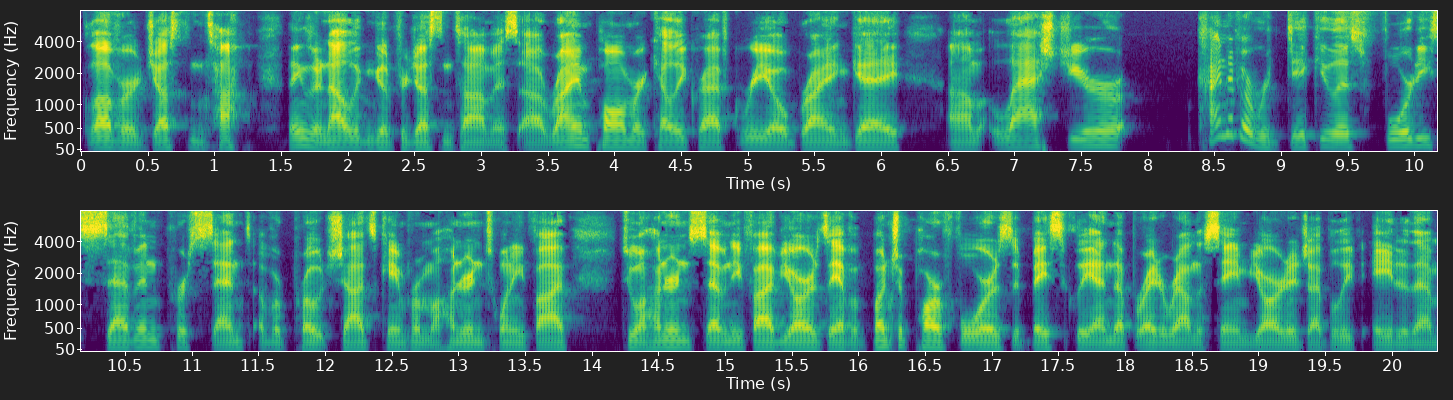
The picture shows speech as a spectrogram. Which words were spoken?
Glover, Justin Thomas. Things are not looking good for Justin Thomas. Uh, Ryan Palmer, Kelly Kraft, Grillo, Brian Gay. Um, last year, kind of a ridiculous 47% of approach shots came from 125 to 175 yards. They have a bunch of par fours that basically end up right around the same yardage. I believe eight of them.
